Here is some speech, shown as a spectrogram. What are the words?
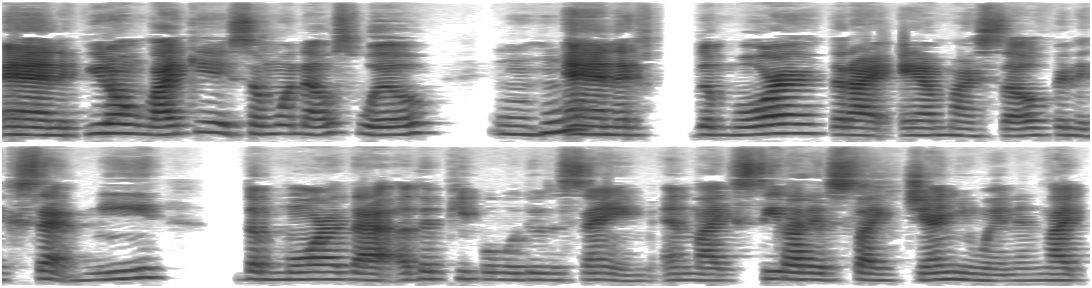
And if you don't like it, someone else will. Mhm. And if the more that I am myself and accept me, the more that other people will do the same and like see that it's like genuine and like,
